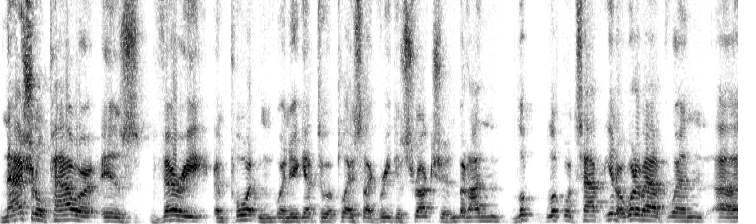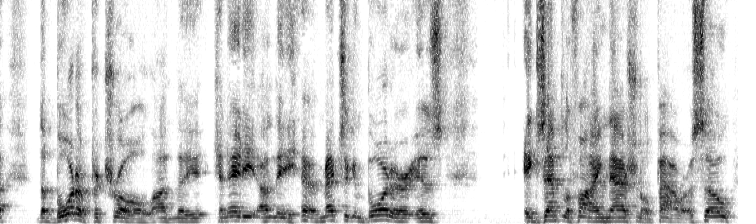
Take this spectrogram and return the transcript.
national power is very important when you get to a place like Reconstruction. But I'm look look what's happened. You know, what about when uh, the border patrol on the Canadian on the Mexican border is exemplifying national power? So,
